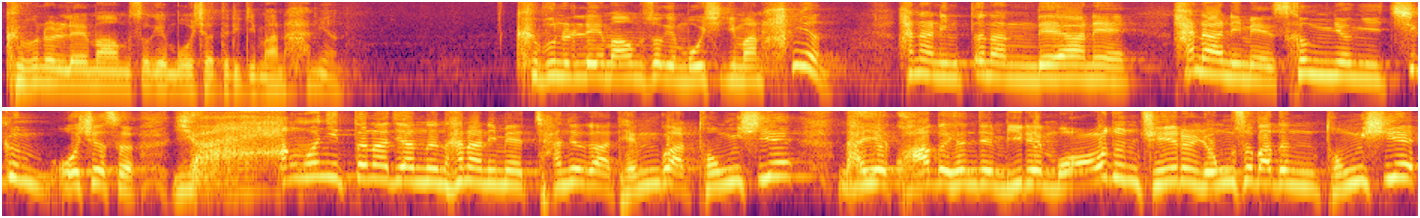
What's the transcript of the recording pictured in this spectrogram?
그분을 내 마음속에 모셔드리기만 하면 그분을 내 마음속에 모시기만 하면 하나님 떠난 내 안에 하나님의 성령이 지금 오셔서 영원히 떠나지 않는 하나님의 자녀가 됨과 동시에 나의 과거, 현재, 미래 모든 죄를 용서받은 동시에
